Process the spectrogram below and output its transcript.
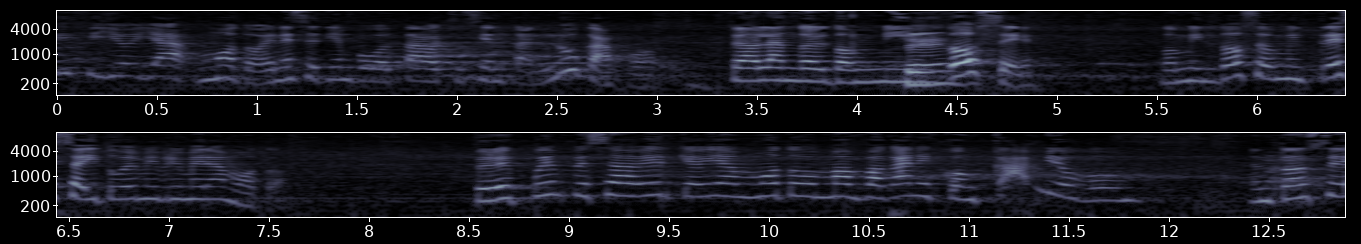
y dije yo ya, moto. En ese tiempo costaba 800 lucas, po. Estoy hablando del 2012. 2012, 2013, ahí tuve mi primera moto. Pero después empecé a ver que había motos más bacanes con cambio, po. Entonces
